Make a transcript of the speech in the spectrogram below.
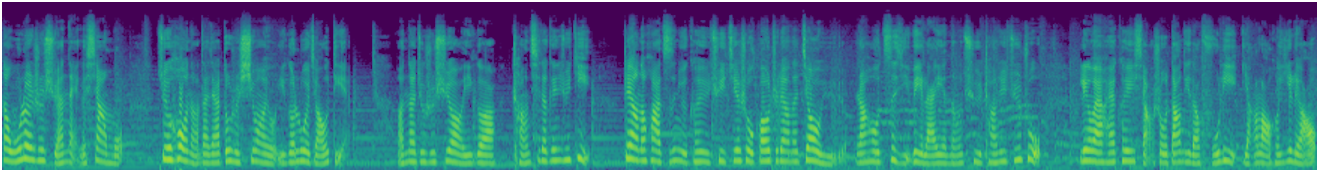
那无论是选哪个项目，最后呢，大家都是希望有一个落脚点啊，那就是需要一个长期的根据地。这样的话，子女可以去接受高质量的教育，然后自己未来也能去长期居住，另外还可以享受当地的福利、养老和医疗。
